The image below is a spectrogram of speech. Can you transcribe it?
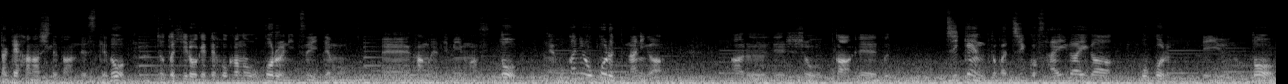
だけ話してたんですけどちょっと広げて他の怒るについても、えー、考えてみますと、え他に怒るって何があるでしょうか、えーと事件とか事故災害が起こるっていうのと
